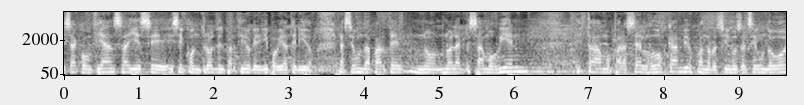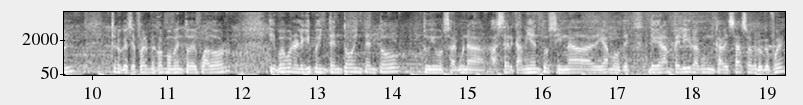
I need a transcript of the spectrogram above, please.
esa confianza y ese, ese control del partido que el equipo había tenido. La segunda parte no, no la empezamos bien, Estábamos para hacer los dos cambios cuando recibimos el segundo gol. Creo que ese fue el mejor momento de Ecuador. Y después, bueno, el equipo intentó, intentó. Tuvimos algún acercamiento sin nada, digamos, de, gran peligro, algún cabezazo creo que fue.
